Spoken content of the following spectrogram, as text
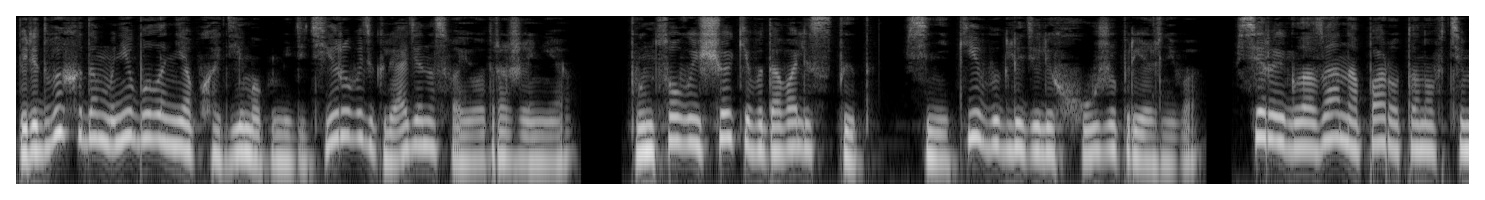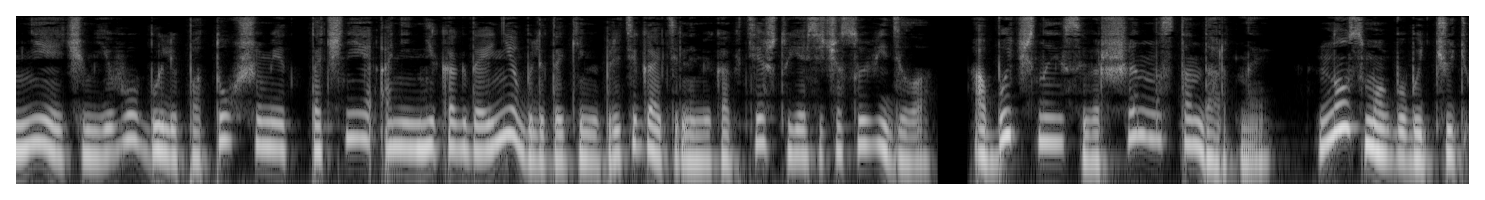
Перед выходом мне было необходимо помедитировать, глядя на свое отражение. Пунцовые щеки выдавали стыд, синяки выглядели хуже прежнего. Серые глаза на пару тонов темнее, чем его, были потухшими, точнее, они никогда и не были такими притягательными, как те, что я сейчас увидела. Обычные, совершенно стандартные. Нос мог бы быть чуть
